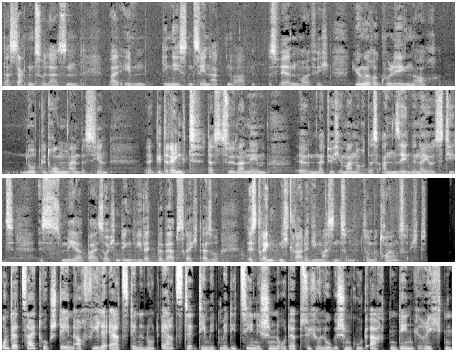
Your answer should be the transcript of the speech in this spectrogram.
das sacken zu lassen, weil eben die nächsten zehn Akten warten. Es werden häufig jüngere Kollegen auch notgedrungen ein bisschen äh, gedrängt, das zu übernehmen. Ähm, natürlich immer noch das Ansehen in der Justiz ist mehr bei solchen Dingen wie Wettbewerbsrecht. Also es drängt nicht gerade die Massen zum, zum Betreuungsrecht. Unter Zeitdruck stehen auch viele Ärztinnen und Ärzte, die mit medizinischen oder psychologischen Gutachten den Gerichten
